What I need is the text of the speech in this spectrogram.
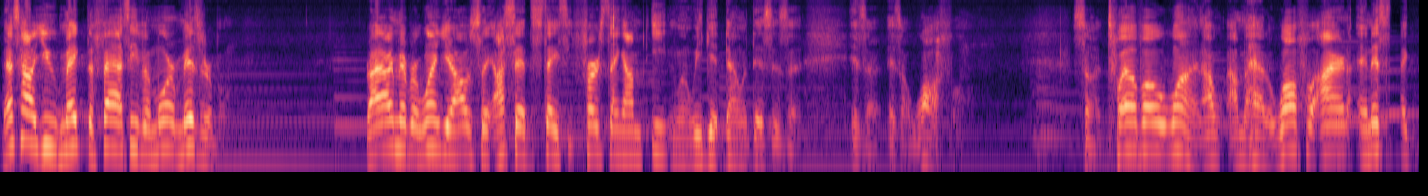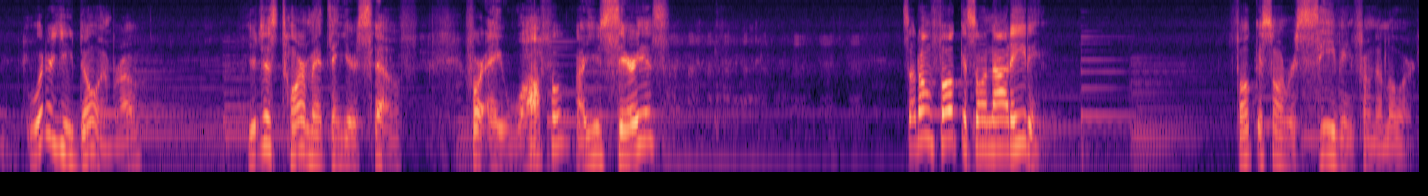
That's how you make the fast even more miserable. Right? I remember one year I was I said to Stacy, first thing I'm eating when we get done with this is a is a is a waffle. So at 1201, I, I'm gonna have a waffle iron, and it's like, what are you doing, bro? You're just tormenting yourself for a waffle? Are you serious? So don't focus on not eating. Focus on receiving from the Lord.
